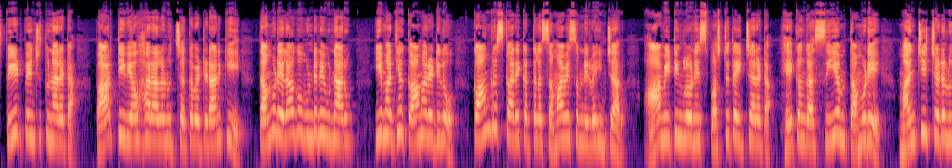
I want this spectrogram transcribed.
స్పీడ్ పెంచుతున్నారట. పార్టీ వ్యవహారాలను చక్కబెట్టడానికి తమ్ముడు ఎలాగో ఉండనే ఉన్నారు. ఈ మధ్య కామారెడ్డిలో కాంగ్రెస్ కార్యకర్తల సమావేశం నిర్వహించారు. ఆ మీటింగ్లోనే స్పష్టత ఇచ్చారట. ఏకంగా సీఎం తమ్ముడే మంచి చెడలు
